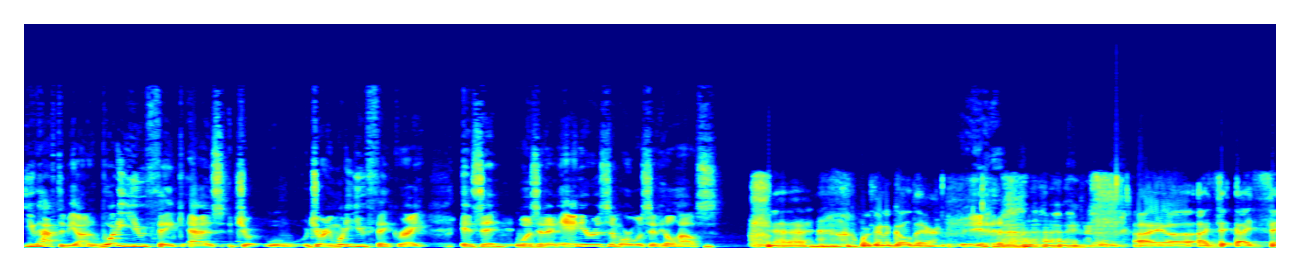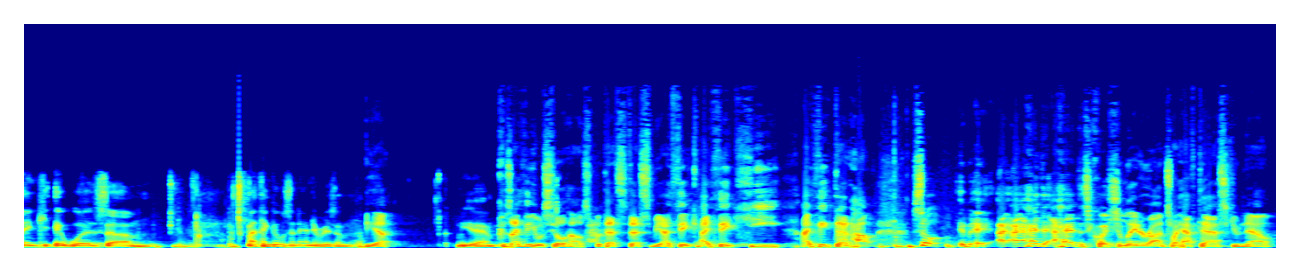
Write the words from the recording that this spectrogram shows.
You have to be honest. What do you think, as jo- Jordan? What do you think? Right? Is it? Was it an aneurysm or was it Hill House? We're gonna go there. I uh, I think I think it was um, I think it was an aneurysm. Yeah. Yeah. because I think it was Hill House, but that's that's me. I think I think he I think that how so I, I had I had this question later on, so I have to ask you now.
